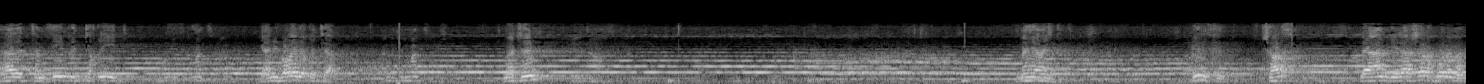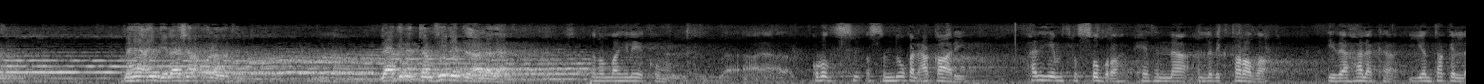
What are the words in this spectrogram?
هذا التمثيل للتقييد. يعني بغير قتال. يعني في المتن متن؟ ما هي عندك؟ يمكن. شرح؟ لا عندي لا شرح ولا متن. ما هي عندي لا شرح ولا متن. لكن التمثيل يدل على ذلك. أحسن الله إليكم. قروض الص- الصندوق العقاري هل هي مثل الصبرة بحيث أن الذي اقترض إذا هلك ينتقل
